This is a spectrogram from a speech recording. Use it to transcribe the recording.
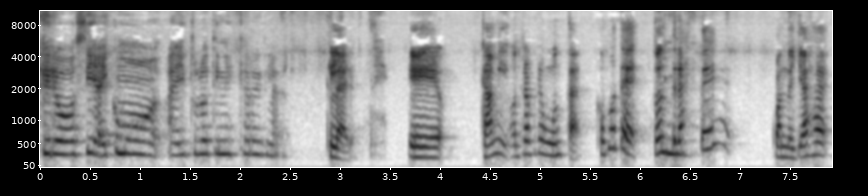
Pero sí, ahí como, ahí tú lo tienes que arreglar. Claro. Eh, Cami, otra pregunta. ¿Cómo te, tú entraste cuando ya,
